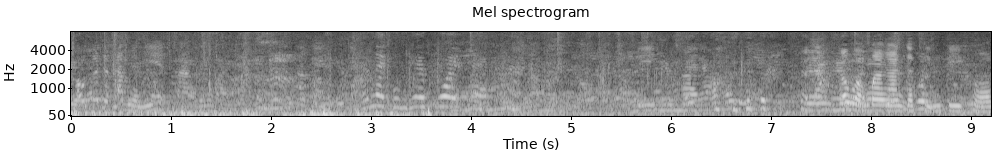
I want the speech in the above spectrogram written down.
เขาก็จะทำอย่างนี้ทางจังหวัดแล้วในกรุงเทพกล้วยแพงมากดีไปแล้วเขาบอกมางานกระถิ่นตีคล้อง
